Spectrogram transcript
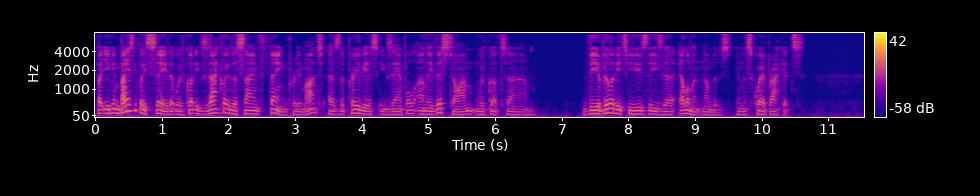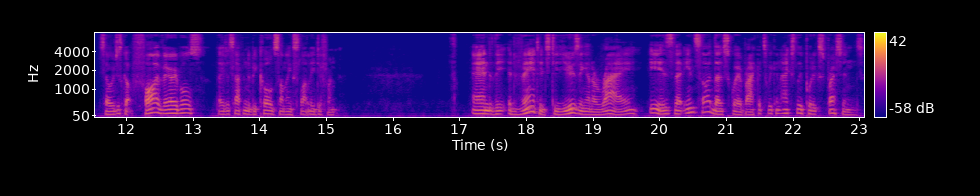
But you can basically see that we've got exactly the same thing pretty much as the previous example, only this time we've got um, the ability to use these uh, element numbers in the square brackets. So we've just got five variables, they just happen to be called something slightly different. And the advantage to using an array is that inside those square brackets we can actually put expressions.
